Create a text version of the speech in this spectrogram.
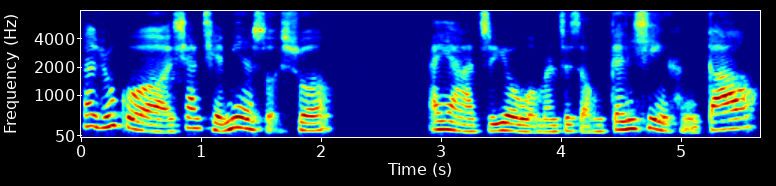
那如果像前面所说，哎呀，只有我们这种根性很高。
